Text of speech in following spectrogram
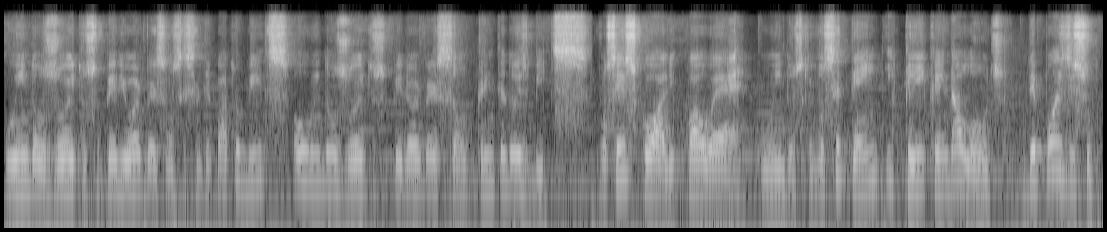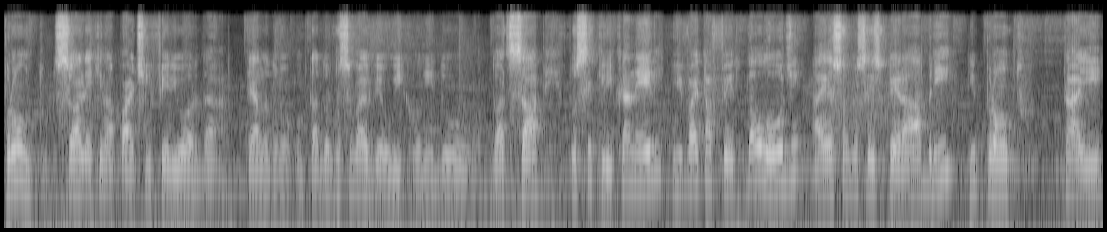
o Windows 8 superior, versão 64 bits, ou Windows 8 superior, versão 32 bits. Você escolhe qual é o Windows que você tem e clica clica em download. Depois disso pronto, você olha aqui na parte inferior da tela do meu computador, você vai ver o ícone do, do WhatsApp, você clica nele e vai estar tá feito o download, aí é só você esperar abrir e pronto, tá aí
